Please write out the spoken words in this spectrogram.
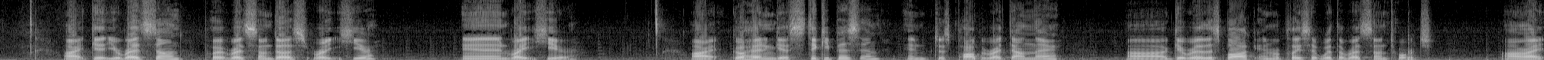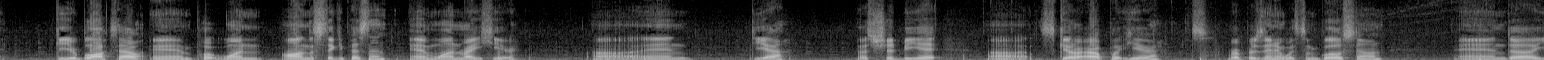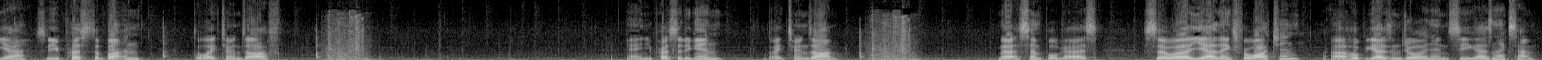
Alright get your redstone. Put redstone dust right here and right here. Alright go ahead and get a sticky piston and just plop it right down there. Uh, get rid of this block and replace it with a redstone torch. Alright get your blocks out and put one on the sticky piston and one right here. Uh, and yeah that should be it uh, let's get our output here. Let's represent it with some glowstone. And uh, yeah, so you press the button, the light turns off. And you press it again, light turns on. That simple, guys. So uh, yeah, thanks for watching. I uh, hope you guys enjoyed, and see you guys next time.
